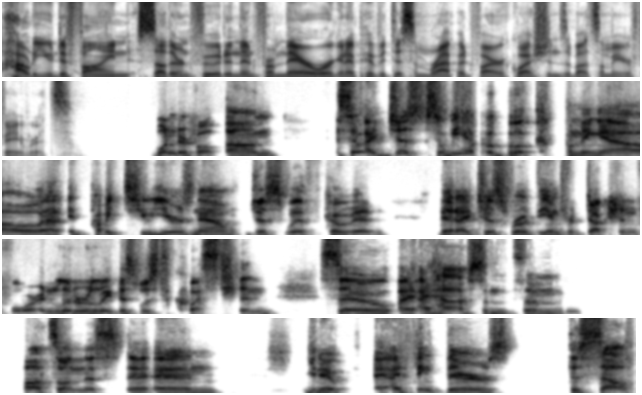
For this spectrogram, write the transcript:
how do you define Southern food? And then from there, we're going to pivot to some rapid fire questions about some of your favorites. Wonderful. Um, so I just so we have a book coming out uh, probably two years now, just with COVID, that I just wrote the introduction for, and literally this was the question. So I, I have some some thoughts on this, and you know I think there's the South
